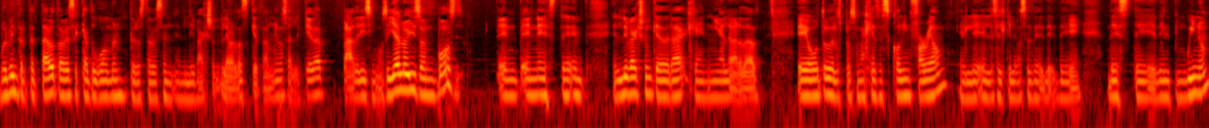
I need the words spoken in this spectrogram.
vuelve a interpretar otra vez a Catwoman, pero esta vez en, en live action. La verdad es que también, o sea, le queda padrísimo. Si ya lo hizo en voz, en, en este, en, en live action quedará genial, la verdad. Eh, otro de los personajes es Colin Farrell. Él, él, es el que le va a hacer de, de, de, de este, del pingüino.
